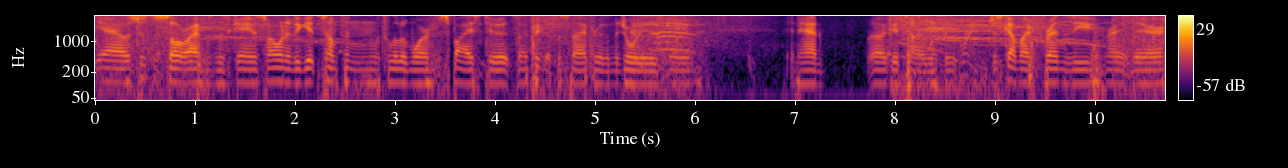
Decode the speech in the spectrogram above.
yeah, it was just assault rifles this game, so I wanted to get something with a little more spice to it. So I picked up the sniper the majority of this game and had a good time with it. Just got my frenzy right there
